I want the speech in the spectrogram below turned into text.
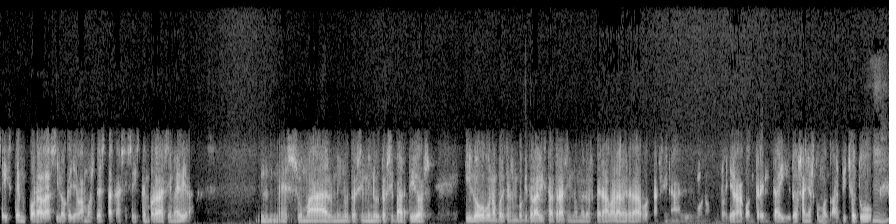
seis temporadas y lo que llevamos de esta casi seis temporadas y media. Mm, es sumar minutos y minutos y partidos. Y luego, bueno, pues echas un poquito la vista atrás y no me lo esperaba, la verdad, porque al final, bueno, no llega con 32 años, como has dicho tú, uh -huh.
